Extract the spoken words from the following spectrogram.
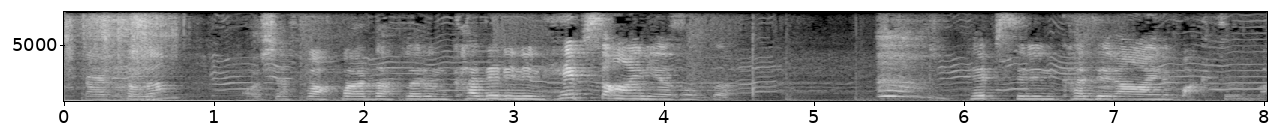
çıkartalım. O şeffaf bardakların kaderinin hepsi aynı yazıldı. Hepsinin kaderi aynı baktığında.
